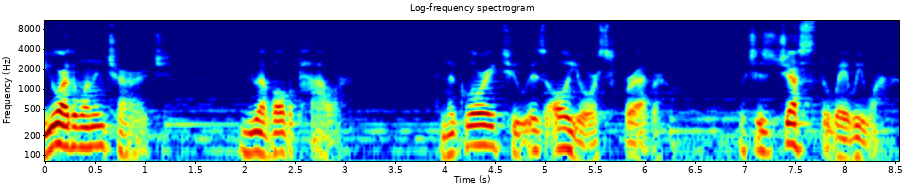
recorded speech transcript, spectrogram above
you are the one in charge, and you have all the power, and the glory too is all yours forever, which is just the way we want it.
